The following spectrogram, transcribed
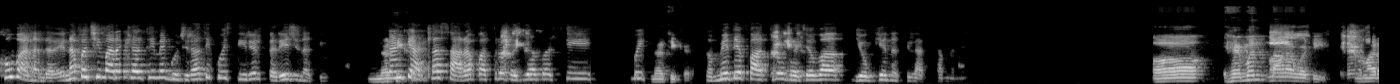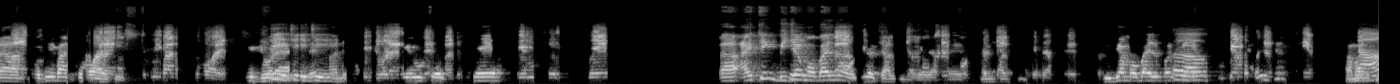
ખૂબ આનંદ આવે. એના પછી મારા ખ્યાલથી મેં ગુજરાતી કોઈ સિરિયલ કરી જ નથી. કારણ કે આટલા સારા પાત્રો ભજ્યા પછી નથી ગમે તે પાત્રો ભજવવા યોગ્ય નથી લાગતા મને. હેમંત નાણાવટી અમારા પ્રતિભા કો આર્ટિસ્ટ આઈ થિંક બીજા મોબાઈલ નો ઓડિયો ચાલુ લાગે બીજા મોબાઈલ પર ના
